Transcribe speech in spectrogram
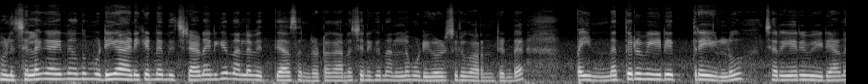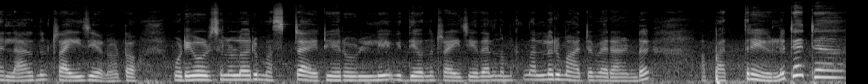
കുളിച്ചെല്ലാം കഴിഞ്ഞാൽ ഒന്ന് മുടി കാണിക്കേണ്ടതെന്ന് വെച്ചിട്ടാണ് എനിക്ക് നല്ല വ്യത്യാസമുണ്ട് കേട്ടോ. കാരണം വെച്ചാൽ എനിക്ക് നല്ല മുടി കൊഴിച്ചിൽ കുറഞ്ഞിട്ടുണ്ട്. അപ്പോൾ ഇന്നത്തെ ഒരു വീഡിയോ ഇത്രയേ ഉള്ളൂ. ചെറിയൊരു വീഡിയോ ആണ്. എല്ലാവരും ഒന്ന് ട്രൈ ചെയ്യണം കേട്ടോ. മുടി കൊഴിച്ചിലുള്ളവർ മസ്റ്റായിട്ട് ഈ ഒരു ഉള്ളി വിദ്യ ഒന്ന് ട്രൈ ചെയ്താൽ നമുക്ക് നല്ലൊരു മാറ്റം വരാനുണ്ട്. അപ്പോൾ അത്രയേ ഉള്ളൂ. ടാറ്റാ!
